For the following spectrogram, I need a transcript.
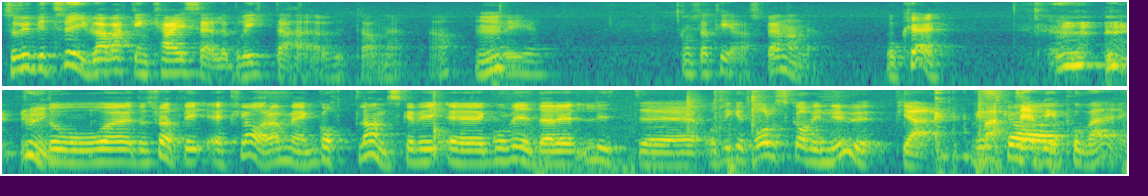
Så vi betvivlar varken Kajsa eller Britta här. Utan eh, ja, Mm. vi konstaterar. Spännande. Okej. Då, då tror jag att vi är klara med Gotland. Ska vi eh, gå vidare lite? Åt vilket håll ska vi nu, Pierre? Vi Vart ska- är vi på väg?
